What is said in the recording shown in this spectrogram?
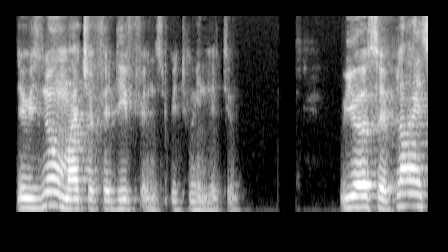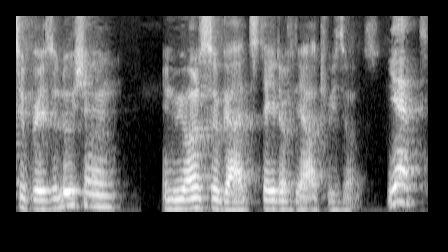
there is no much of a difference between the two. We also apply super resolution and we also got state-of-the-art results. Yet,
